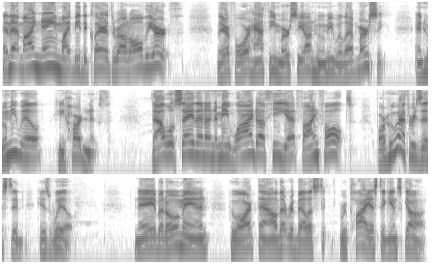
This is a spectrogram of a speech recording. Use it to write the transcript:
and that my name might be declared throughout all the earth. Therefore hath he mercy on whom he will have mercy, and whom he will he hardeneth. Thou wilt say then unto me, Why doth he yet find fault? For who hath resisted his will? Nay, but, O man, who art thou that rebellest, repliest against God?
